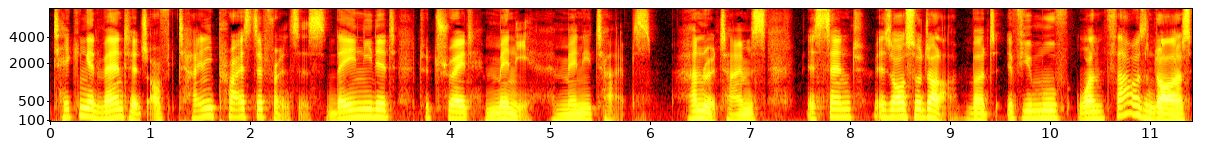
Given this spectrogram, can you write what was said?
taking advantage of tiny price differences, they needed to trade many, many times. 100 times a cent is also a dollar, but if you move $1,000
